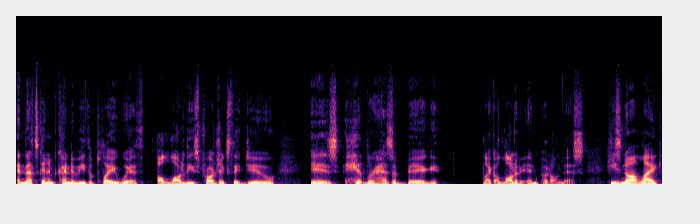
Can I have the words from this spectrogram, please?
And that's going to kind of be the play with a lot of these projects they do is Hitler has a big like a lot of input on this. He's not like,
